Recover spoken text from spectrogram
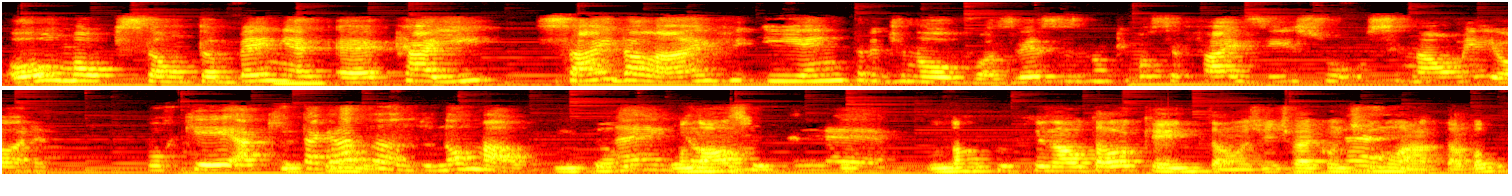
Ou uma opção também é, é cair, sai da live e entra de novo. Às vezes, no que você faz isso, o sinal melhora porque aqui está gravando, normal. Então, né? então o, nosso, é... o nosso sinal está ok, então a gente vai continuar, é. tá bom?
